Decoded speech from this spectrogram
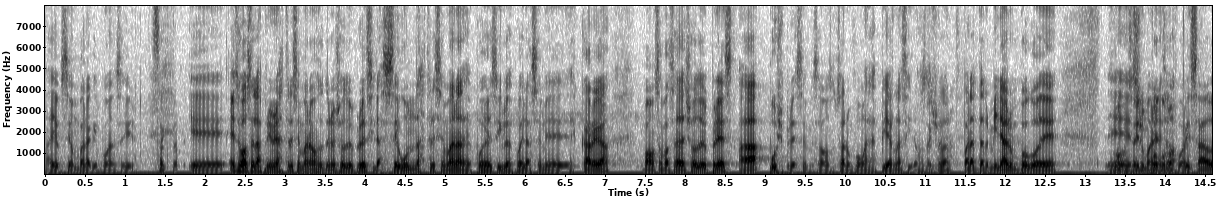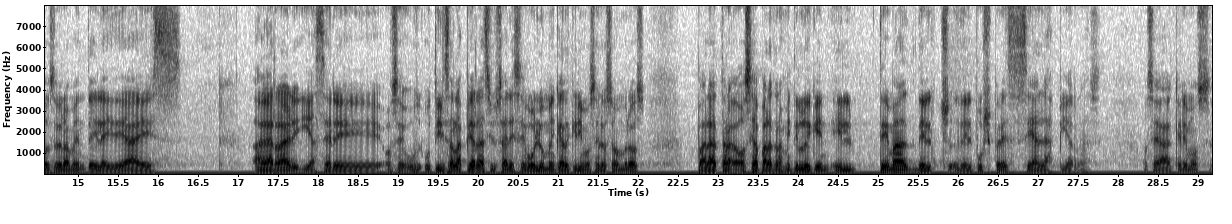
hay opción para que puedan seguir. Exactamente. Eh, eso va a ser las primeras tres semanas vamos a tener shoulder press y las segundas tres semanas después del ciclo, después de la semi de descarga, vamos a pasar de shoulder press a push press. Empezamos a usar un poco más las piernas y nos va a ayudar para terminar un poco de eh, Vamos a ir un poco más fuerza. pesado seguramente y la idea es agarrar y hacer, eh, o sea, utilizar las piernas y usar ese volumen que adquirimos en los hombros para, tra- o sea, para transmitirlo y que el tema del, del push press sean las piernas. O sea, queremos,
